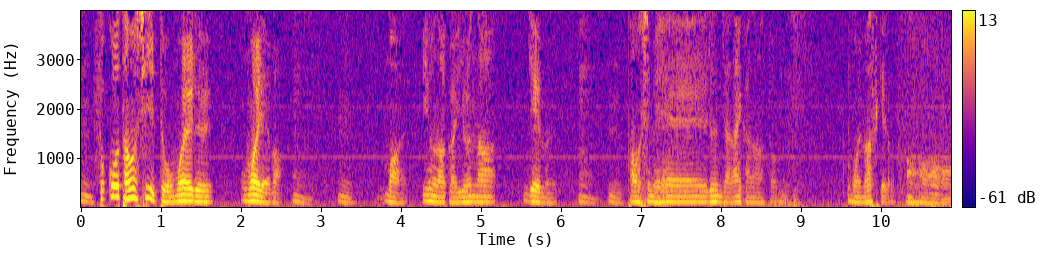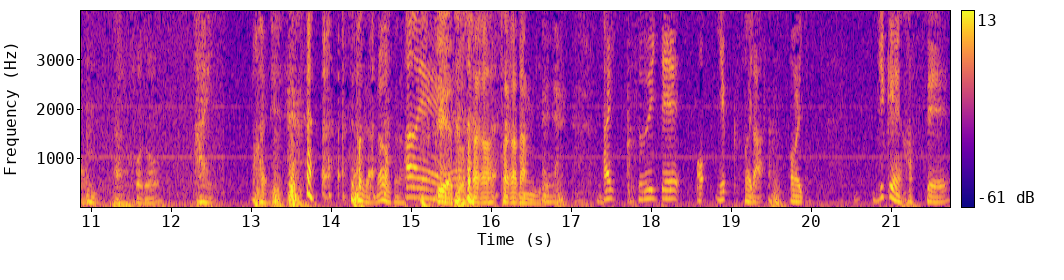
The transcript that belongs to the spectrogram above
うんそこを楽しいと思える、思えれば、うん。うんまあ、世の中いろんなゲーム、うん。うん楽しめるんじゃないかなと思いますけど。おーなるほど。はい。はい。すいません、長くなっちゃっあ、え机やと佐賀、佐賀談義で。はい。続いて、お、ゆっくさん。た。はい。事件発生。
